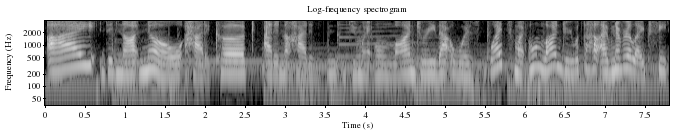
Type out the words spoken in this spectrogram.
I did not know how to cook. I did not how to do my own laundry. That was what my own laundry. What the hell? I've never like seen.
